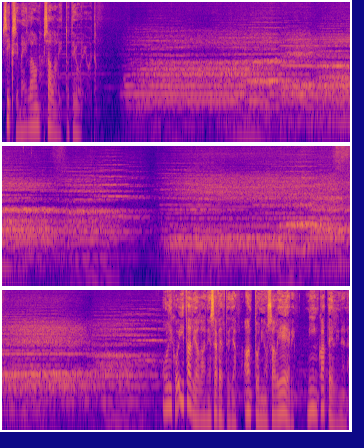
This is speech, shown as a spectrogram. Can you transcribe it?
Siksi meillä on salaliittoteorioita. Oliko italialainen säveltäjä Antonio Salieri niin kateellinen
